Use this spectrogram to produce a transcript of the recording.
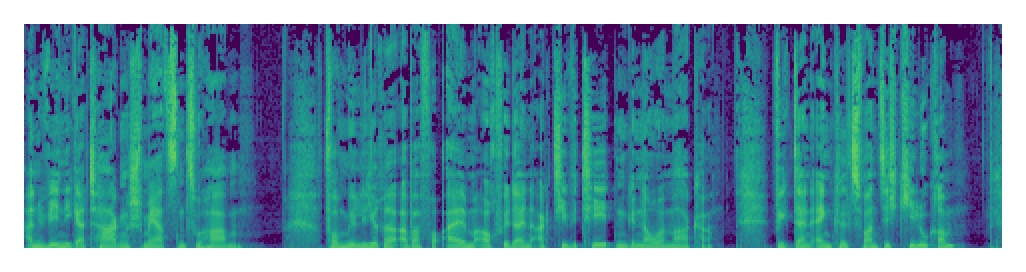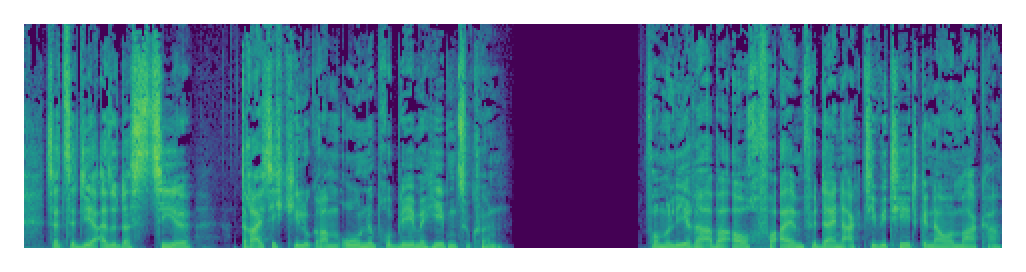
an weniger Tagen Schmerzen zu haben. Formuliere aber vor allem auch für deine Aktivitäten genaue Marker. Wiegt dein Enkel 20 Kilogramm? Setze dir also das Ziel, 30 Kilogramm ohne Probleme heben zu können. Formuliere aber auch vor allem für deine Aktivität genaue Marker.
